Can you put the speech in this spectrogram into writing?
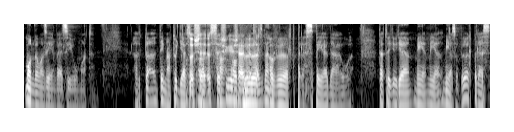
Mondom az én verziómat. Ti már tudjátok, az össze, a, a, a, a WordPress például. Tehát, hogy ugye mi, mi, mi az a WordPress,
